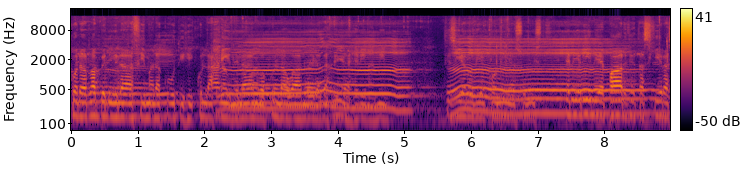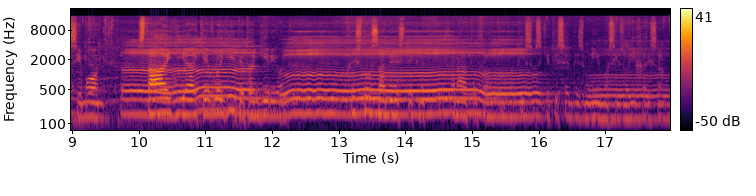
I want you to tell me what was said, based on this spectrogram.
وشكر الرب الإله في ملكوته كل حين الآن وكل أوان إلى دهر الآخرين τα σχήρα ημών, στα Άγια και ευλογείτε τον Κύριο. Χριστός Ανέστη, εκλεκτή θανάτου ανθρώπου και της εν της η ζωή χαρισάντος.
